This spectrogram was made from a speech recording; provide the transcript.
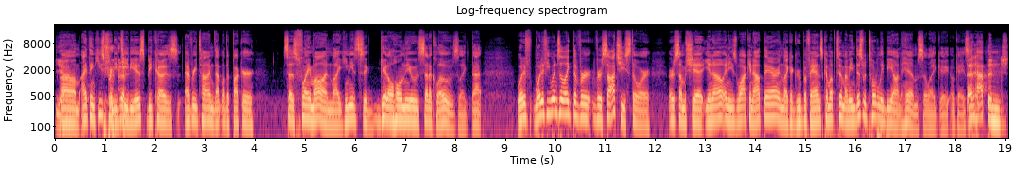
Yeah. Um, I think he's pretty tedious because every time that motherfucker says "flame on," like he needs to get a whole new set of clothes like that. What if what if he went to like the Ver- Versace store or some shit, you know, and he's walking out there and like a group of fans come up to him? I mean, this would totally be on him. So like, eh, okay, so that happened.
